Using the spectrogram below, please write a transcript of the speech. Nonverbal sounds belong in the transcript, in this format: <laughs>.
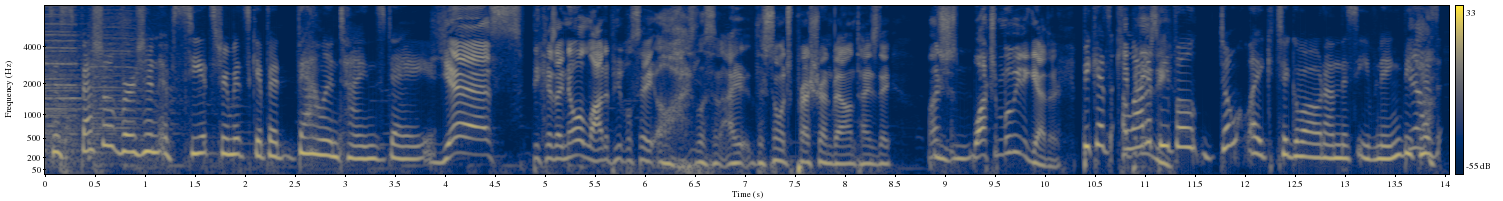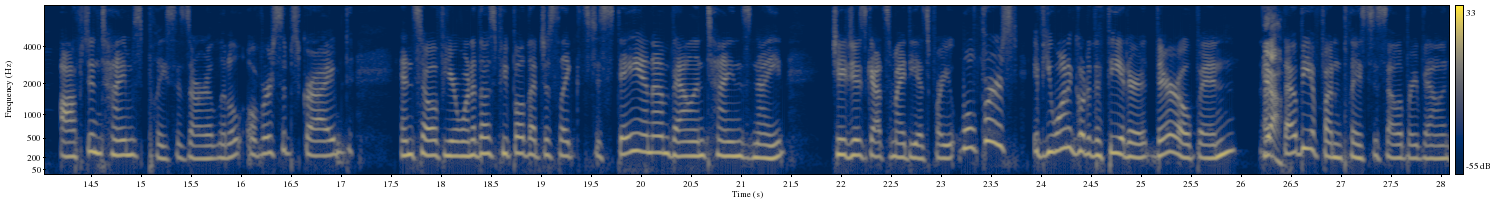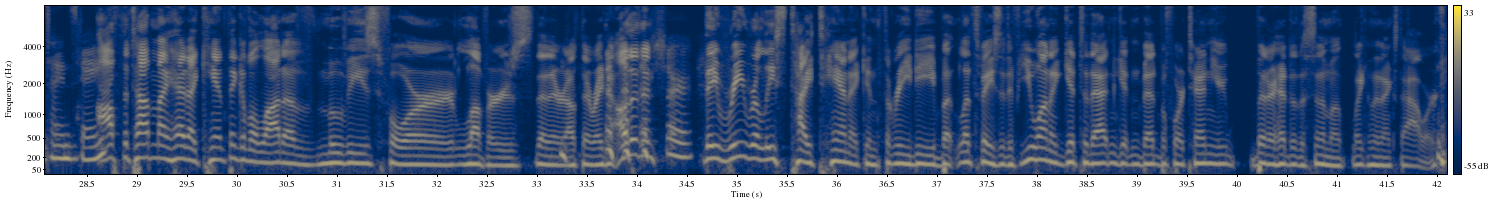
It's a special version of See It, Stream It, Skip It Valentine's Day. Yes, because I know a lot of people say, "Oh, listen, I there's so much pressure on Valentine's Day. Let's just mm-hmm. watch a movie together." Because Keep a lot of people don't like to go out on this evening because oftentimes places are a little oversubscribed. And so if you're one of those people that just likes to stay in on Valentine's night, JJ's got some ideas for you. Well, first, if you want to go to the theater, they're open. That, Yeah. that would be a fun place to celebrate Valentine's Day. Off the top of my head, I can't think of a lot of movies for lovers that are out there right now. Other <laughs> than sure. they re-released Titanic in 3D, but let's face it, if you want to get to that and get in bed before 10, you better head to the cinema like in the next hour. <laughs>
